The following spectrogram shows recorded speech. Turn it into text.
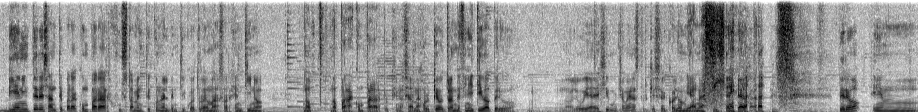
bien interesante para comparar justamente con el 24 de marzo argentino, no, no para comparar porque uno sea mejor que otro en definitiva, pero no lo voy a decir mucho menos porque soy colombiana, pero... Em,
